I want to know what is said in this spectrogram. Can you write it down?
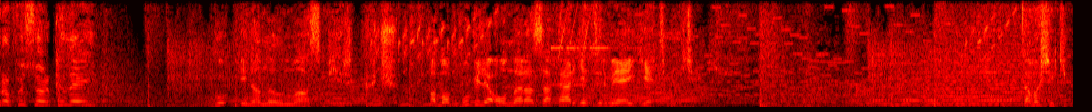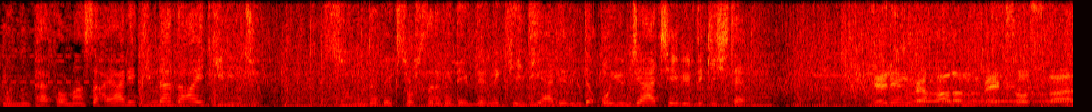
Profesör Clay? Bu inanılmaz bir güç. Ama bu bile onlara zafer getirmeye yetmeyecek. Savaş ekipmanının performansı hayal ettiğimden daha etkileyici. Sonunda Vexosları ve devlerini kendi yerlerinde oyuncağa çevirdik işte. Gelin ve alın Vexoslar.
